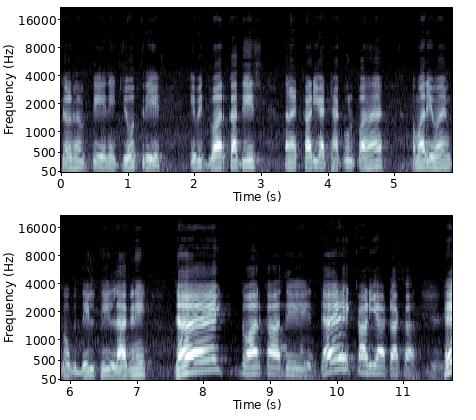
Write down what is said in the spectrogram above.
ઝળહળતી એની જ્યોત્રીએ એવી દ્વારકાધીશ અને કાળિયા ઠાકુર પાસે અમારી હું દિલથી લાગણી. જય દ્વારકાધીશ, જય કાળિયા ઠાકર. હે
